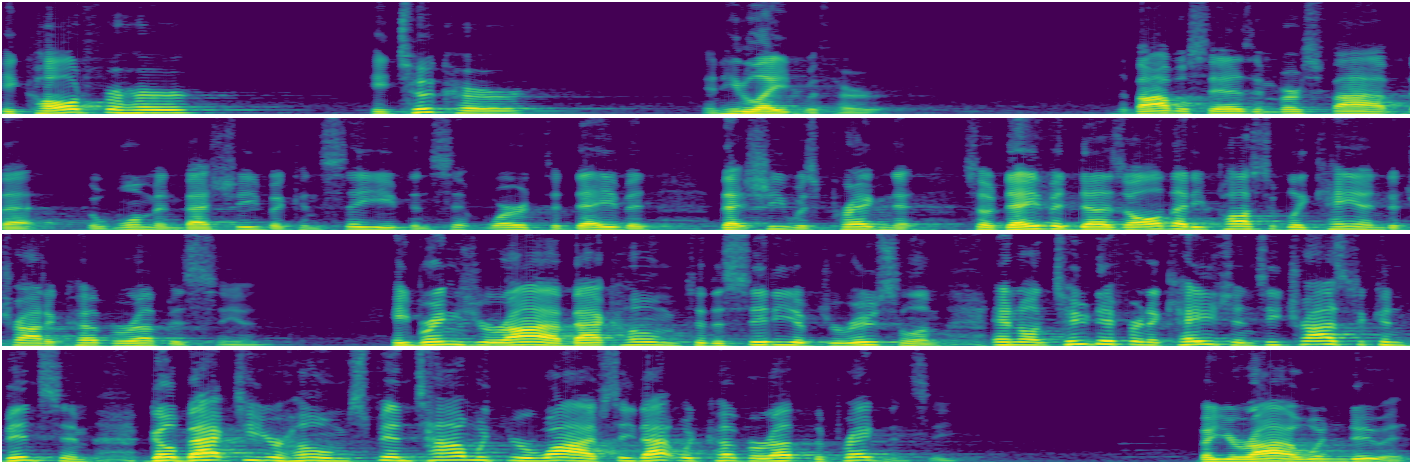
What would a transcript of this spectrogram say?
he called for her, he took her, and he laid with her. The Bible says in verse 5 that the woman, Bathsheba, conceived and sent word to David that she was pregnant. So David does all that he possibly can to try to cover up his sin. He brings Uriah back home to the city of Jerusalem, and on two different occasions, he tries to convince him go back to your home, spend time with your wife. See, that would cover up the pregnancy. But Uriah wouldn't do it.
